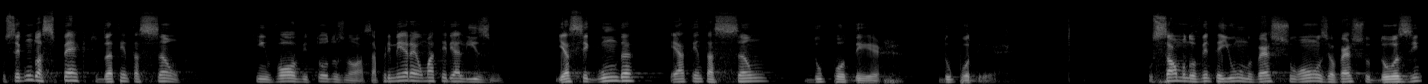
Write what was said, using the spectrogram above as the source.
o segundo aspecto da tentação que envolve todos nós. A primeira é o materialismo e a segunda é a tentação do poder, do poder. O Salmo 91, no verso 11 ao verso 12,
